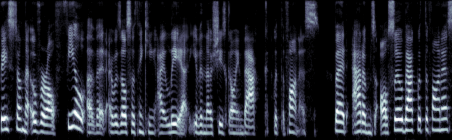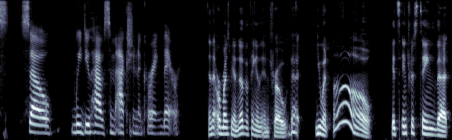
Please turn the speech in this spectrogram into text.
Based on the overall feel of it, I was also thinking Ilia, even though she's going back with the Faunus. But Adam's also back with the Faunus, so we do have some action occurring there. And that reminds me of another thing in the intro that you went, oh, it's interesting that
